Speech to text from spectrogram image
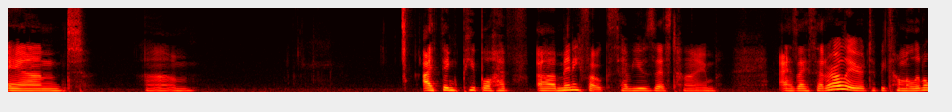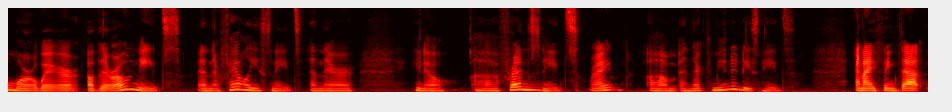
And um, I think people have, uh, many folks have used this time, as I said earlier, to become a little more aware of their own needs and their family's needs and their, you know, uh, friends' needs, right? Um, and their community's needs. And I think that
